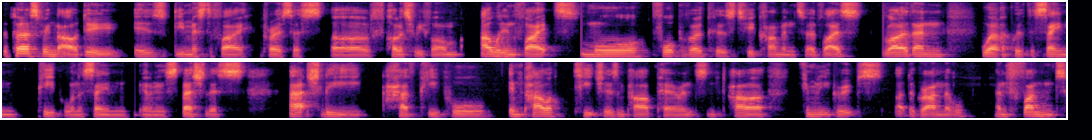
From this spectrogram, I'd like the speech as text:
The first thing that I'll do is demystify process of policy reform. I would invite more thought provokers to come and to advise rather than work with the same people and the same you know, specialists. Actually, have people empower teachers, empower parents, empower community groups at the ground level and fund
